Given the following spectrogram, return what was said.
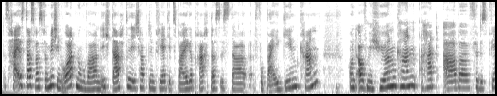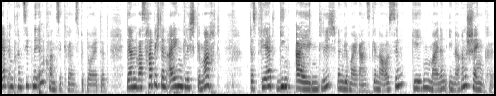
Das heißt, das, was für mich in Ordnung war, und ich dachte, ich habe dem Pferd jetzt beigebracht, dass es da vorbeigehen kann und auf mich hören kann, hat aber für das Pferd im Prinzip eine Inkonsequenz bedeutet. Denn was habe ich denn eigentlich gemacht? Das Pferd ging eigentlich, wenn wir mal ganz genau sind, gegen meinen inneren Schenkel.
